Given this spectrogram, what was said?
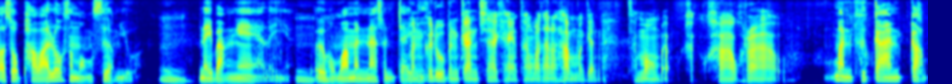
ประสบภาวะโรคสมองเสื่อมอยู่อืมในบางแง่อะไรเงี้ยอืมเออผมว่ามันน่าสนใจๆมันดีก็ดูเป็นการแช่แข็งทางวัฒนธรรมเหมือนกันนะถ้ามองแบบคร่าวมันคือการกลับ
